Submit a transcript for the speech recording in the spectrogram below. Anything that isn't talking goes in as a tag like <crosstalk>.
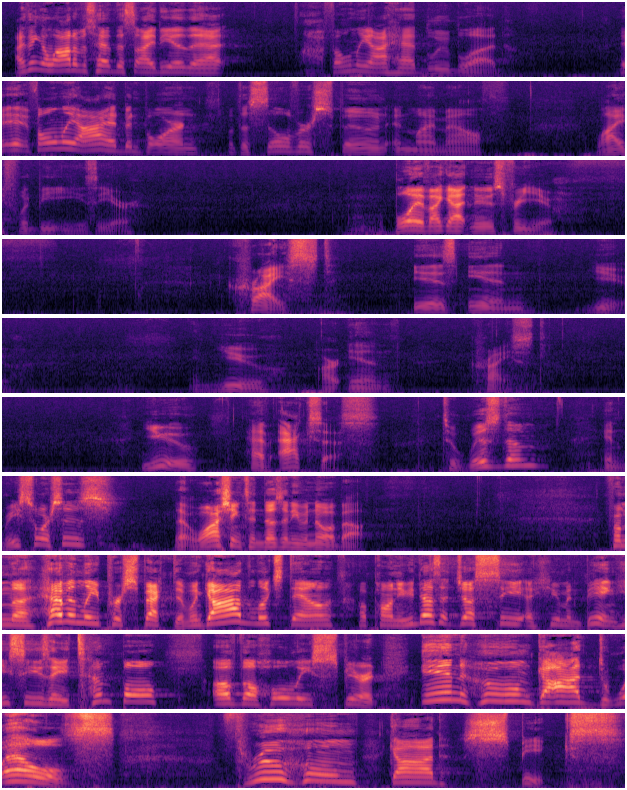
I think a lot of us have this idea that oh, if only I had blue blood, if only I had been born with a silver spoon in my mouth, life would be easier. Boy, have I got news for you. Christ is in you, and you are in Christ. You have access to wisdom and resources that Washington doesn't even know about. From the heavenly perspective, when God looks down upon you, He doesn't just see a human being, He sees a temple of the Holy Spirit, in whom God dwells, through whom God speaks.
